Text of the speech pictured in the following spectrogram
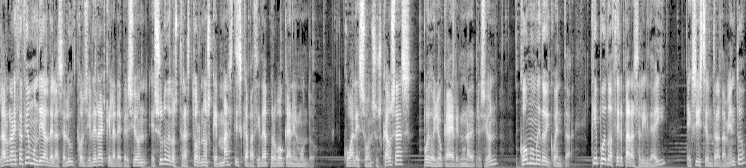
La Organización Mundial de la Salud considera que la depresión es uno de los trastornos que más discapacidad provoca en el mundo. ¿Cuáles son sus causas? ¿Puedo yo caer en una depresión? ¿Cómo me doy cuenta? ¿Qué puedo hacer para salir de ahí? ¿Existe un tratamiento?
